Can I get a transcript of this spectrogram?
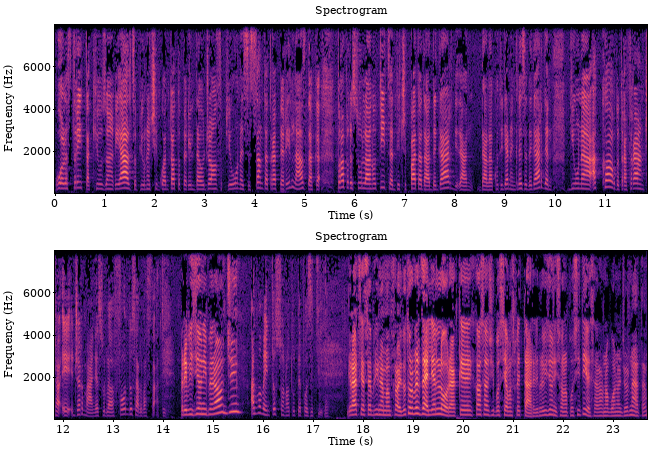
Wall Street ha chiuso in rialzo più 1,58 per il Dow Jones, più 1,63 per il Nasdaq, proprio sulla notizia anticipata da Guardian, dalla quotidiana inglese The Guardian di un accordo tra Francia e Germania campagna sul fondo salva stati. Previsioni per oggi? Al momento sono tutte positive. Grazie a Sabrina Manfroi. Dottor Verzelli, allora che cosa ci possiamo aspettare? Le previsioni sono positive? Sarà una buona giornata?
